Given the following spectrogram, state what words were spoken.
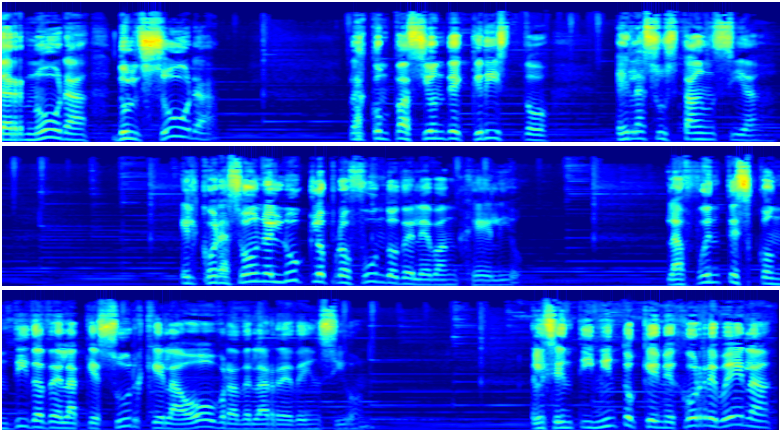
ternura, dulzura. La compasión de Cristo es la sustancia, el corazón, el núcleo profundo del Evangelio, la fuente escondida de la que surge la obra de la redención, el sentimiento que mejor revela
